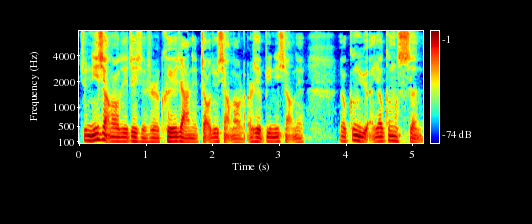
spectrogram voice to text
就你想到的这些事儿，科学家呢早就想到了，而且比你想的。要更远，要更深。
